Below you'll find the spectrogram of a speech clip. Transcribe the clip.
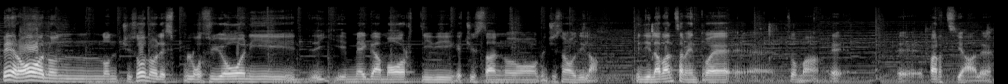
però non, non ci sono le esplosioni, i mega morti di- che, ci stanno, che ci stanno di là, quindi l'avanzamento è, è, insomma è- è parziale.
